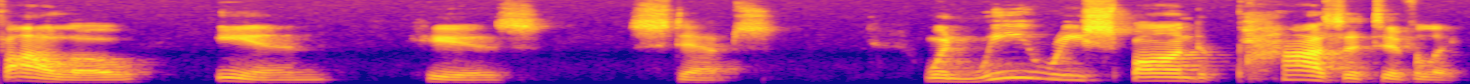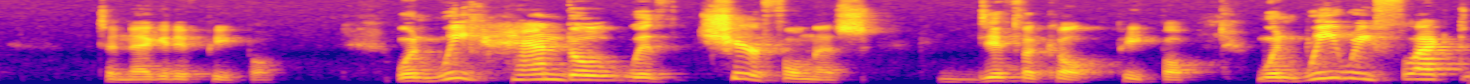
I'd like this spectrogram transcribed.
follow in his steps. When we respond positively to negative people, when we handle with cheerfulness difficult people. When we reflect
